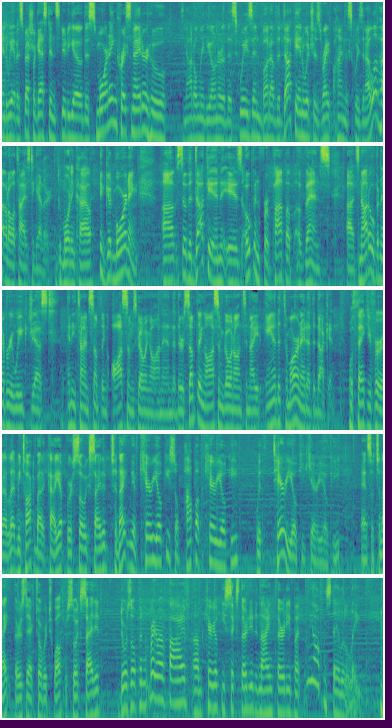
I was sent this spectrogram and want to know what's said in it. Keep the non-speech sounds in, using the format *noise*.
And we have a special guest in studio this morning, Chris Snyder, who is not only the owner of the Squeeze In, but of the Duck In, which is right behind the Squeeze In. I love how it all ties together. Good morning, Kyle. *laughs* Good morning. Uh, so the Duck In is open for pop-up events. Uh, it's not open every week, just anytime something awesome's going on. And there's something awesome going on tonight and tomorrow night at the Duck In. Well, thank you for uh, letting me talk about it, Kyle. Yep, we're so excited. Tonight we have karaoke, so pop-up karaoke with Teriyaki Karaoke. And so tonight, Thursday, October 12th, we're so excited. Doors open right around 5, um, karaoke 6.30 to 9.30, but we often stay a little late.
